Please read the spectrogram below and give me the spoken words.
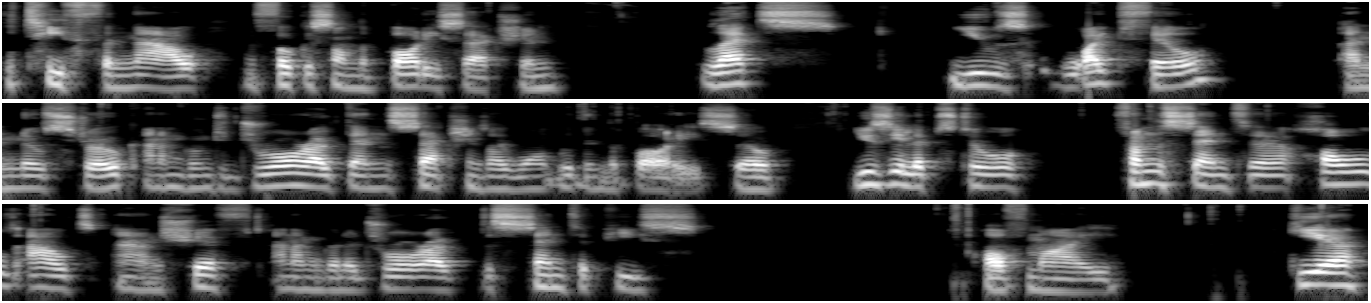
the teeth for now and focus on the body section. Let's use white fill and no stroke, and I'm going to draw out then the sections I want within the body. So use the ellipse tool from the center, hold Alt and shift, and I'm going to draw out the center piece of my gear.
